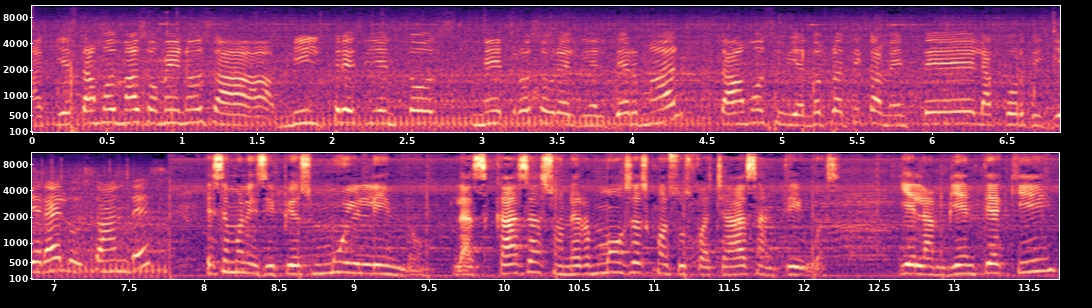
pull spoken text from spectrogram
Aquí estamos más o menos a 1300 metros sobre el nivel del mar. Estábamos subiendo prácticamente la cordillera de los Andes. Ese municipio es muy lindo, las casas son hermosas con sus fachadas antiguas y el ambiente aquí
